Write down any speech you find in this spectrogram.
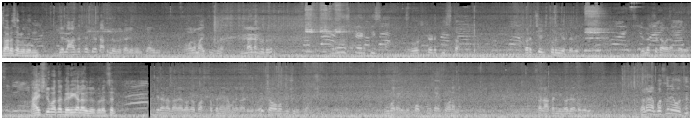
झालं सगळं भरून. जे लागत नाही ते टाकलं होतं त्याच्यामध्ये चावली. आम्हाला माहितीच नाही. काय टाकलं होतं? रोस्टेड पिस्ता. रोस्टेड पिस्ता. परत चेंज करून घेतलं ते. ते लक्ष ठेवावं लागतं ते. आईस्क्रीम आता घरी गेला होतं तुला. चल. किराणा झाला बघा बसता पण आहे ना मला गाडीवर. चवा बघू शिकला उभं राहिले. पॉपकॉर्न काय सोडा ना. चला आता निघालो आता घरी. चला ना? बसली नाही व्यवस्थित?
